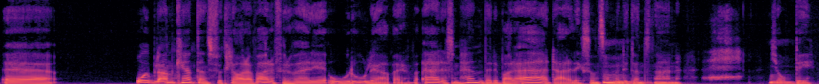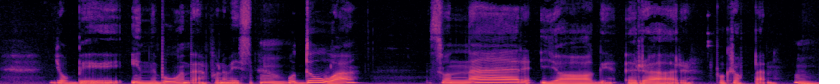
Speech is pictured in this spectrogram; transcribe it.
Eh, och ibland kan jag inte ens förklara varför. Vad är det jag är orolig över? Vad är det som händer? Det bara är där, liksom, som mm. en liten sån här jobbig, mm. jobbig inneboende på något vis. Mm. Och då, så när jag rör på kroppen, mm.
